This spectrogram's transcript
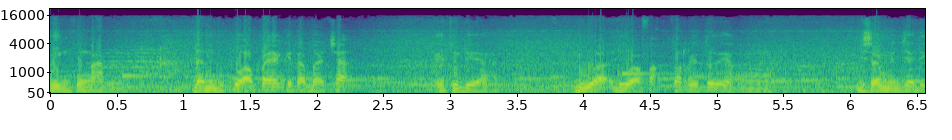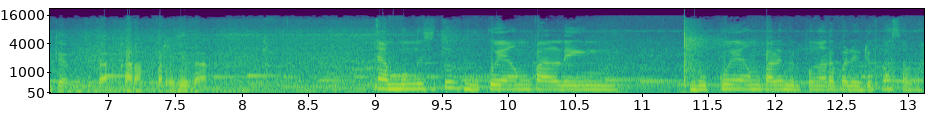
lingkungan dan buku apa yang kita baca? Itu dia. Dua dua faktor itu yang bisa menjadikan kita karakter kita. Nyambung ke situ buku yang paling buku yang paling berpengaruh pada hidup Mas apa?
